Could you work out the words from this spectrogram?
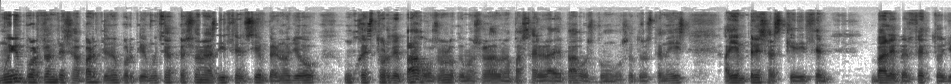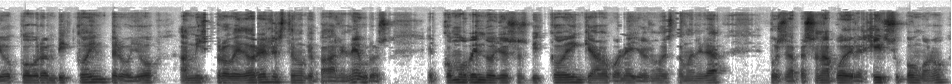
Muy importante esa parte, ¿no? Porque muchas personas dicen siempre, ¿no? Yo, un gestor de pagos, ¿no? Lo que hemos hablado de una pasarela de pagos, como vosotros tenéis, hay empresas que dicen, vale, perfecto, yo cobro en Bitcoin, pero yo a mis proveedores les tengo que pagar en euros. Eh, ¿Cómo vendo yo esos Bitcoin? ¿Qué hago con ellos? ¿no? De esta manera, pues la persona puede elegir, supongo, ¿no?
